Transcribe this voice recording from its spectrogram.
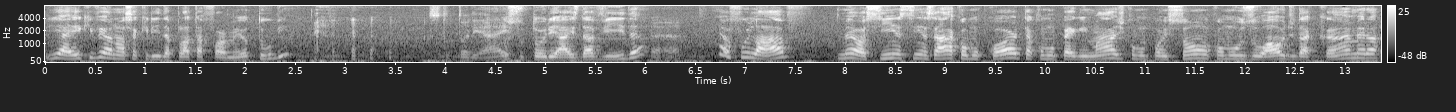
E aí que veio a nossa querida plataforma YouTube, Os os tutoriais. tutoriais da vida. Aham. Eu fui lá, meu, assim, assim, assim, ah, como corta, como pega imagem, como põe som, como usa o áudio da câmera.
